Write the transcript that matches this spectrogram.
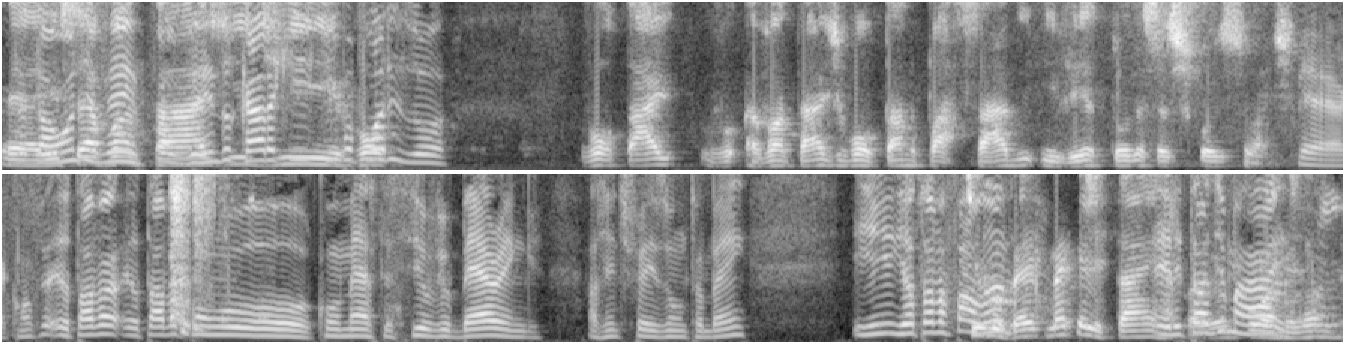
é, da onde é vem? Vem do cara que, que popularizou voltar, a vantagem de voltar no passado e ver todas essas exposições. É, eu estava eu tava com o, com o mestre Silvio Bering, a gente fez um também, e, eu tava falando. Silvio Bering, como é que ele tá, hein, Ele tá rapaz? tá demais. Pô,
